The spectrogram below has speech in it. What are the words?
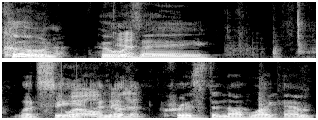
Coon, who Yeah. was a let's see. Well, I know that Chris did not like him.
